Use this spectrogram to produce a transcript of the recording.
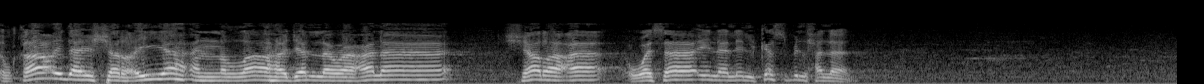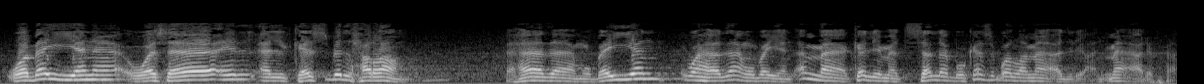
القاعدة الشرعية أن الله جل وعلا شرع وسائل للكسب الحلال. وبين وسائل الكسب الحرام. فهذا مبين وهذا مبين. أما كلمة سلب وكسب والله ما أدري عنه ما أعرفها.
